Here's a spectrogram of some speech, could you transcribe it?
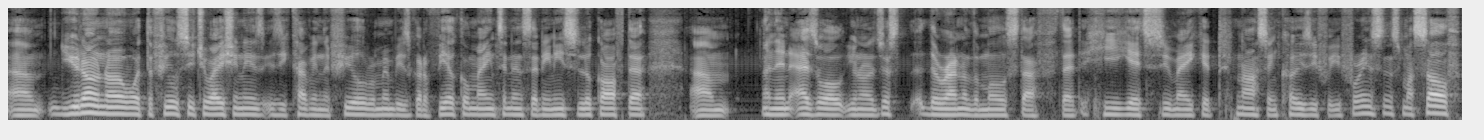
Um, you don't know what the fuel situation is. Is he covering the fuel? Remember, he's got a vehicle maintenance that he needs to look after. Um, and then, as well, you know, just the run of the mill stuff that he gets to make it nice and cozy for you. For instance, myself,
